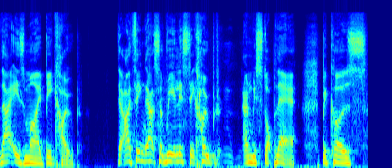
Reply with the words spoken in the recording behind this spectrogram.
that is my big hope I think that's a realistic hope, and we stop there because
